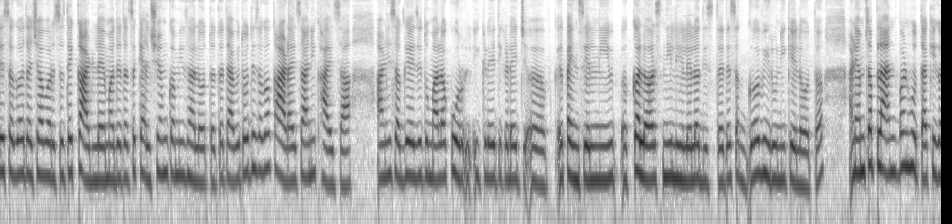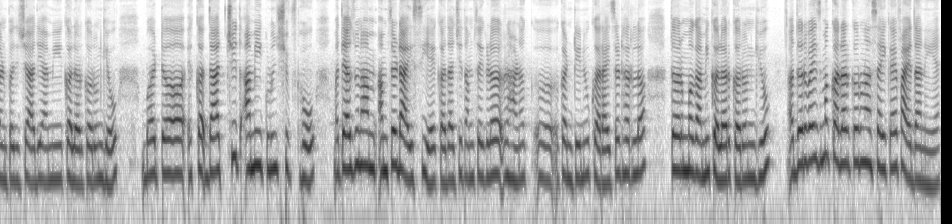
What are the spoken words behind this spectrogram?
ते सगळं त्याच्यावरचं ते काढलं आहे मध्ये त्याचं कॅल्शियम कमी झालं होतं तर त्यावेळी तो ते सगळं काढायचा आणि खायचा. आणि सगळे जे तुम्हाला कोर इकडे तिकडे पेन्सिलनी कलर्सनी लिहिलेलं दिसतंय ते सगळं विरुनी केलं होतं. आणि आमचा प्लॅन पण होता की गणपतीच्या आधी आम्ही कलर करून घेऊ. बट कदाचित आम्ही इकडून शिफ्ट होऊ. मग ते अजून आम आमचं डायसी आहे. कदाचित आमचं इकडं राहणं कंटिन्यू करायचं ठरलं तर मग आम्ही कलर करून घेऊ. अदरवाईज मग कलर करून असाही काही फायदा नाही आहे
